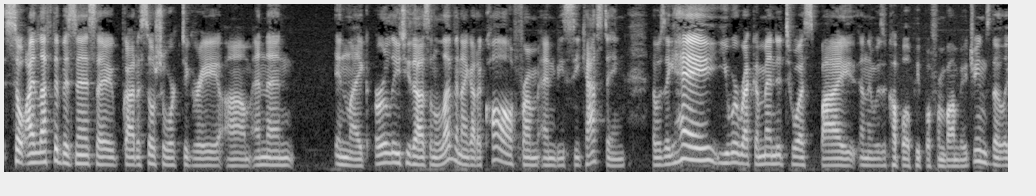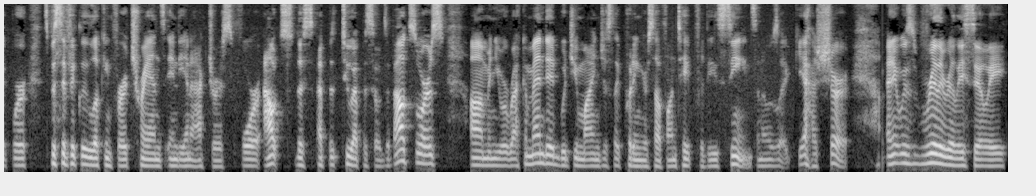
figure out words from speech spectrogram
So I left the business. I got a social work degree, um, and then in like early 2011 i got a call from nbc casting that was like hey you were recommended to us by and there was a couple of people from bombay dreams that like were specifically looking for a trans indian actress for outs this epi- two episodes of outsourced um, and you were recommended. Would you mind just like putting yourself on tape for these scenes? And i was like yeah sure. And it was really really silly.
